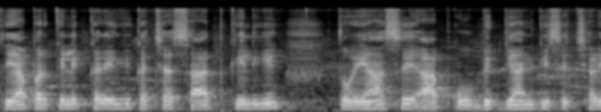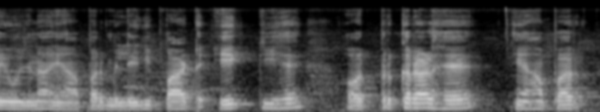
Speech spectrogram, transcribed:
तो यहाँ पर क्लिक करेंगे कक्षा सात के लिए तो यहाँ से आपको विज्ञान की शिक्षण योजना यहाँ पर मिलेगी। पार्ट एक की है और प्रकरण है यहाँ पर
